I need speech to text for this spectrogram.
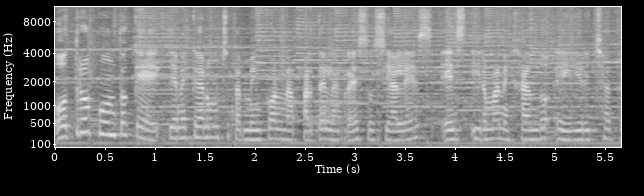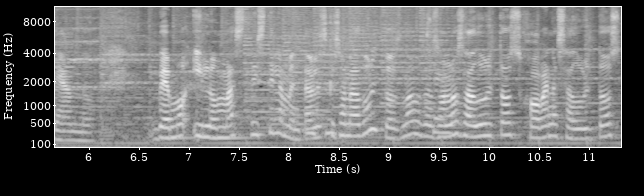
Otro punto que tiene que ver mucho también con la parte de las redes sociales es ir manejando e ir chateando vemos, y lo más triste y lamentable es que son adultos, ¿no? O sea, son los adultos, jóvenes adultos,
